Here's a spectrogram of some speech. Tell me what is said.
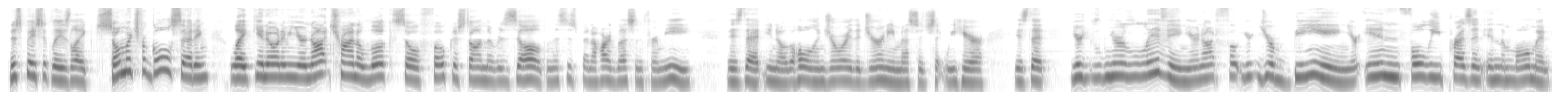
this basically is like so much for goal setting. Like, you know what I mean? You're not trying to look so focused on the result. And this has been a hard lesson for me is that, you know, the whole enjoy the journey message that we hear is that you're you're living you're not fo- you're, you're being you're in fully present in the moment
